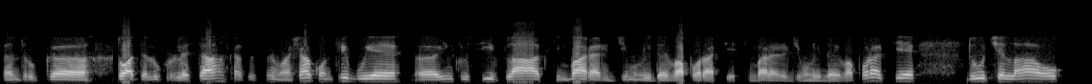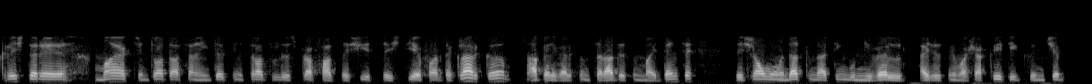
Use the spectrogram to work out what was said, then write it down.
Pentru că toate lucrurile astea, ca să spunem așa, contribuie uh, inclusiv la schimbarea regimului de evaporație. Schimbarea regimului de evaporație duce la o creștere mai accentuată a salinității în stratul de suprafață și se știe foarte clar că apele care sunt țărate sunt mai dense, deci la un moment dat când ating un nivel, hai să spunem așa, critic, încep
